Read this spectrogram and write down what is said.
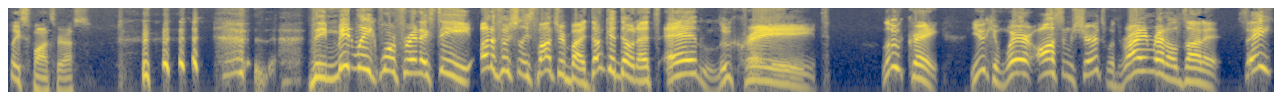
Please sponsor us. The Midweek War for NXT, unofficially sponsored by Dunkin' Donuts and Loot Crate. Loot Crate, you can wear awesome shirts with Ryan Reynolds on it. See?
